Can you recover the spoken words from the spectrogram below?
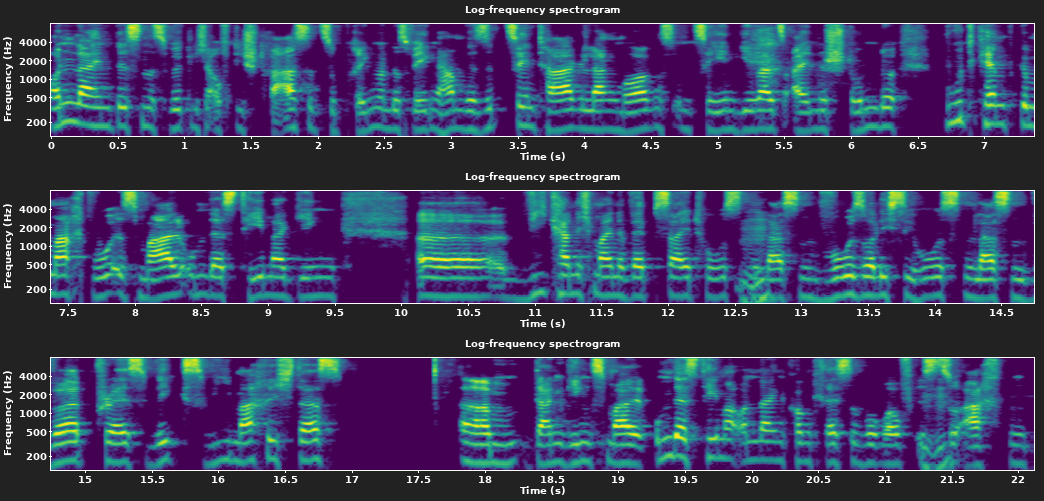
Online-Business wirklich auf die Straße zu bringen. Und deswegen haben wir 17 Tage lang morgens um 10 jeweils eine Stunde Bootcamp gemacht, wo es mal um das Thema ging, äh, wie kann ich meine Website hosten mhm. lassen, wo soll ich sie hosten lassen, WordPress, Wix, wie mache ich das? Ähm, dann ging es mal um das Thema Online-Kongresse, worauf ist mhm. zu achten.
